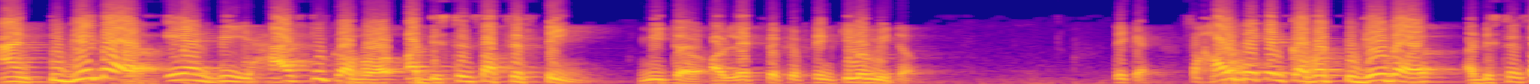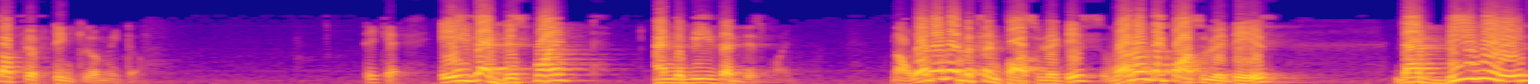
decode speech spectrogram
And together A and B has to cover a distance of 15. meter or let's say 15 kilometer. Okay. So how they can cover together a distance of 15 kilometer? Okay. A is at this point and the B is at this point. Now what are the different possibilities? One of the possibilities that B will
